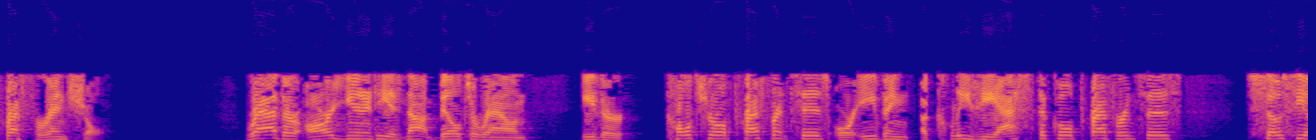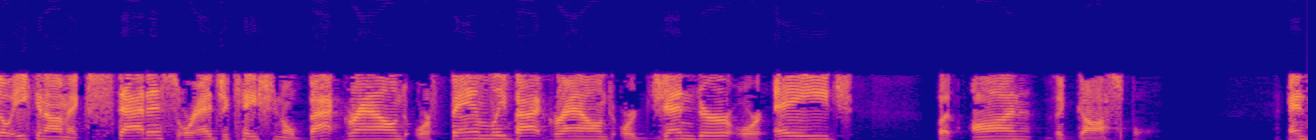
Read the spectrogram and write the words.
preferential. Rather, our unity is not built around either cultural preferences or even ecclesiastical preferences, socioeconomic status or educational background or family background or gender or age, but on the gospel. And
